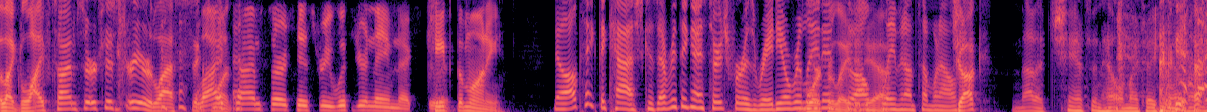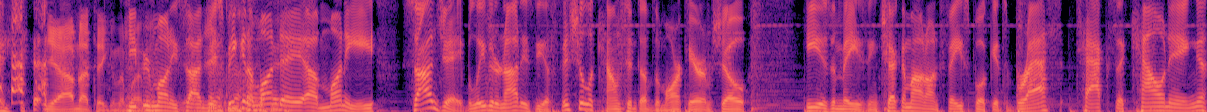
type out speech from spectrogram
Like lifetime search history or last six months? Lifetime search history with your name next to it. Keep the money. no, I'll take the cash because everything I search for is radio related, related, so I'll yeah. blame it on someone else. Chuck, Not a chance in hell am I taking that money. yeah, I'm not taking the keep money. Keep your money, Sanjay. Speaking of No way. Monday uh, money, Sanjay, believe it or not, is the official accountant of the Mark Arum Show. He is amazing. Check him out on Facebook. It's Brass Tax Accounting.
